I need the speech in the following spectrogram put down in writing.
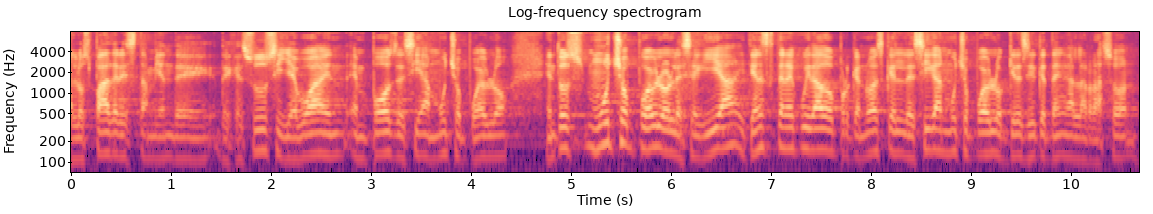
los padres también de, Jesús y llevó en, en, pos, decía, mucho pueblo. Entonces mucho pueblo le seguía y tienes que tener cuidado porque no es que le sigan mucho pueblo, quiere decir que tenga la razón,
